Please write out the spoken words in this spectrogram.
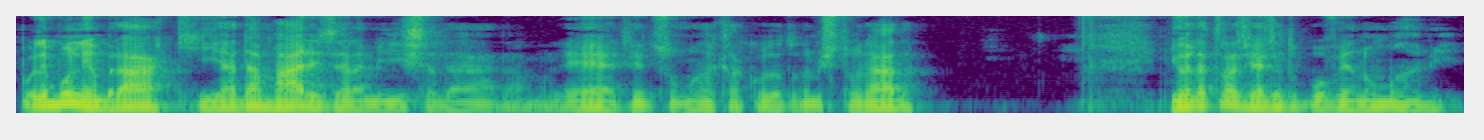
Pô, é bom lembrar que a Damares era ministra da, da Mulher, direitos humanos, aquela coisa toda misturada. E olha a tragédia do povo Yanomami.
